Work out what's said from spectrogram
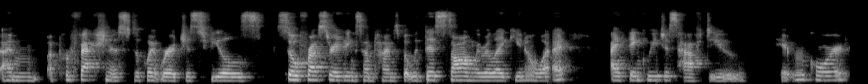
I'm a perfectionist to the point where it just feels so frustrating sometimes. But with this song, we were like, you know what? I think we just have to hit record,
